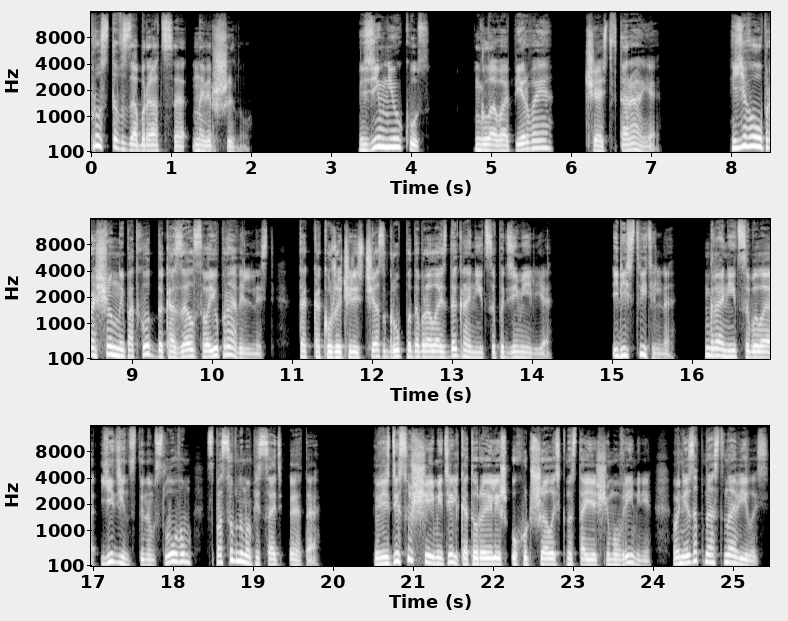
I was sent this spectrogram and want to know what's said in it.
просто взобраться на вершину. Зимний укус. Глава 1, часть 2. Его упрощенный подход доказал свою правильность, так как уже через час группа добралась до границы подземелья. И действительно, граница была единственным словом, способным описать это. Вездесущая метель, которая лишь ухудшалась к настоящему времени, внезапно остановилась,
